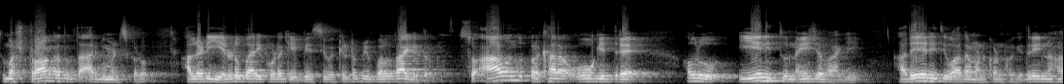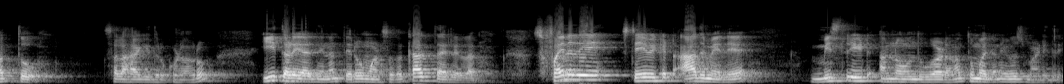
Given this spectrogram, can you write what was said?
ತುಂಬ ಸ್ಟ್ರಾಂಗ್ ಆದಂಥ ಆರ್ಗ್ಯುಮೆಂಟ್ಸ್ಗಳು ಆಲ್ರೆಡಿ ಎರಡು ಬಾರಿ ಕೂಡ ಕೆ ಪಿ ಎಸ್ ಸಿ ವಕೀಲರು ವಿಫಲರಾಗಿದ್ದರು ಸೊ ಆ ಒಂದು ಪ್ರಕಾರ ಹೋಗಿದ್ದರೆ ಅವರು ಏನಿತ್ತು ನೈಜವಾಗಿ ಅದೇ ರೀತಿ ವಾದ ಮಾಡ್ಕೊಂಡು ಹೋಗಿದ್ರೆ ಇನ್ನು ಹತ್ತು ಸಲ ಆಗಿದ್ರು ಕೂಡ ಅವರು ಈ ತಡೆಯಾಜ್ಞೆನ ತೆರವು ಮಾಡಿಸೋದಕ್ಕಾಗ್ತಾ ಇರಲಿಲ್ಲ. ಸೊ ಫೈನಲಿ ಸ್ಟೇ ವಿಕೆಟ್ ಆದಮೇಲೆ ಮಿಸ್ಲೀಡ್ ಅನ್ನೋ ಒಂದು ವರ್ಡನ್ನು ತುಂಬ ಜನ ಯೂಸ್ ಮಾಡಿದ್ರಿ.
